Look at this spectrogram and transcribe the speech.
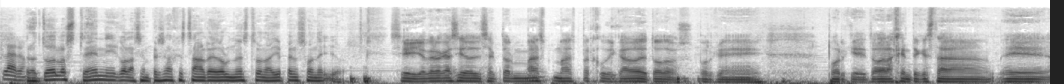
Claro. Pero todos los técnicos, las empresas que están alrededor nuestro, nadie pensó en ellos. Sí, yo creo que ha sido el sector más, más perjudicado de todos, porque porque toda la gente que está eh,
